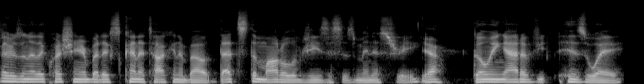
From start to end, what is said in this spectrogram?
there's another question here, but it's kind of talking about that's the model of Jesus's ministry. Yeah. Going out of his way.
